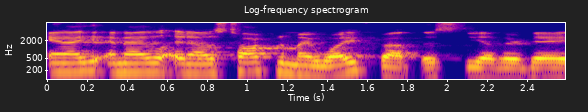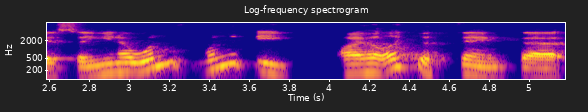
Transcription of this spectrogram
And I and I and I was talking to my wife about this the other day, saying, you know, wouldn't wouldn't it be? I like to think that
